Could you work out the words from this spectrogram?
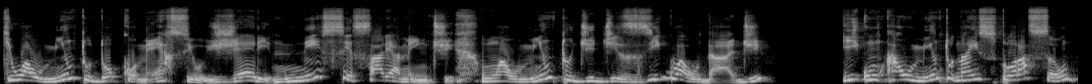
que o aumento do comércio gere necessariamente um aumento de desigualdade e um aumento na exploração.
